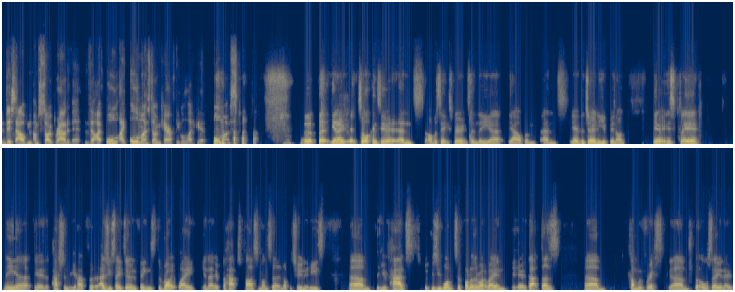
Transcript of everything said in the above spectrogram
this album i'm so proud of it that i all i almost don't care if people like it. Almost. Uh, but you know talking to it and obviously experiencing the uh, the album and you know the journey you've been on you know it's clear the uh, you know the passion that you have for as you say doing things the right way you know perhaps passing on certain opportunities um, that you've had because you want to follow the right way. And you know, that does um, come with risk. Um, but also, you know,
